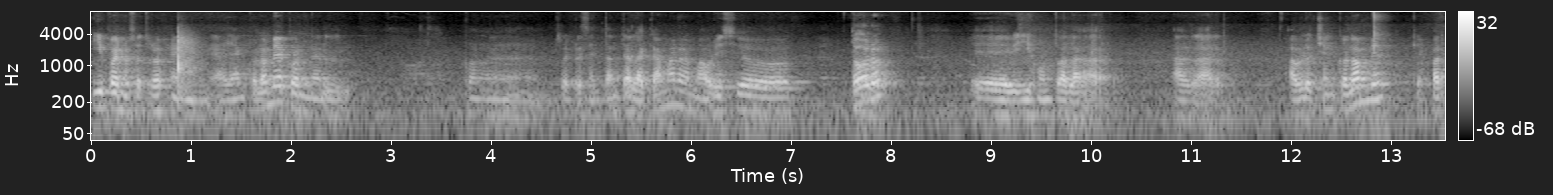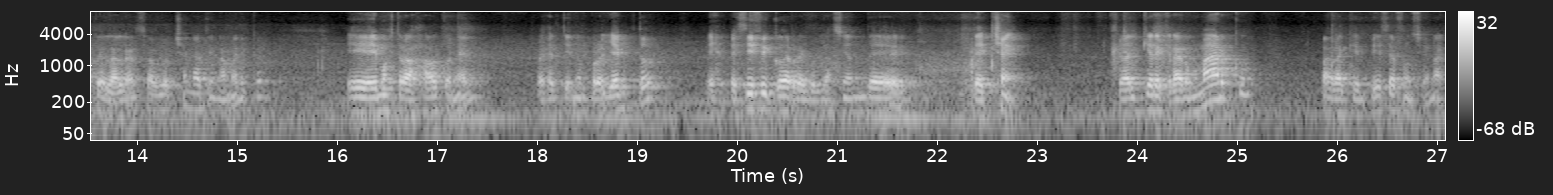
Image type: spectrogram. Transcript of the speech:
Y pues nosotros allá en Colombia con el, con representante a la Cámara, Mauricio Toro, eh, y junto a la, a la a Blockchain Colombia, que es parte de la Alianza Blockchain Latinoamérica, eh, hemos trabajado con él. Pues él tiene un proyecto específico de regulación de, de exchange. O sea, él quiere crear un marco para que empiece a funcionar,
